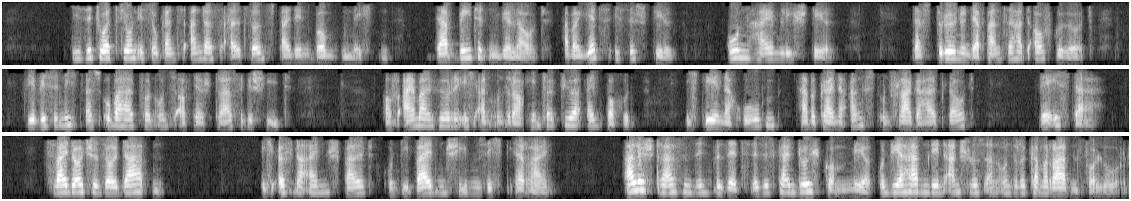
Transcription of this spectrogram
Die Situation ist so ganz anders als sonst bei den Bombennächten. Da beteten wir laut, aber jetzt ist es still, unheimlich still. Das Dröhnen der Panzer hat aufgehört. Wir wissen nicht, was oberhalb von uns auf der Straße geschieht. Auf einmal höre ich an unserer Hintertür ein Pochen. Ich gehe nach oben, habe keine Angst und frage halblaut, wer ist da? Zwei deutsche Soldaten. Ich öffne einen Spalt und die beiden schieben sich herein. Alle Straßen sind besetzt, es ist kein Durchkommen mehr und wir haben den Anschluss an unsere Kameraden verloren.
